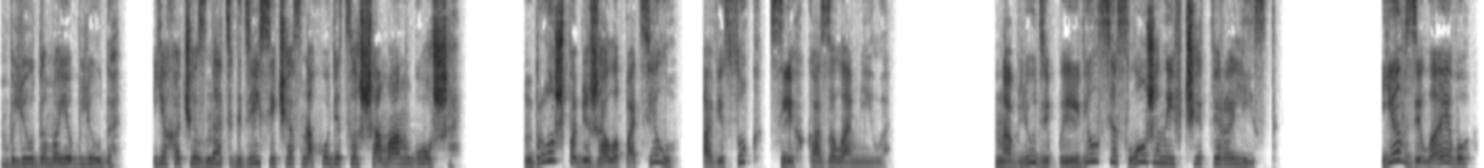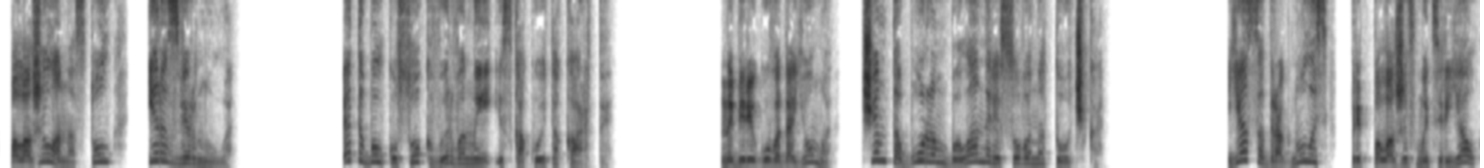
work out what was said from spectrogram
«Блюдо мое блюдо. Я хочу знать, где сейчас находится шаман Гоша». Дрожь побежала по телу, а висок слегка заломила. На блюде появился сложенный в четверо лист. Я взяла его, положила на стол и развернула. Это был кусок, вырванный из какой-то карты. На берегу водоема чем-то бурым была нарисована точка. Я содрогнулась, предположив материал,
